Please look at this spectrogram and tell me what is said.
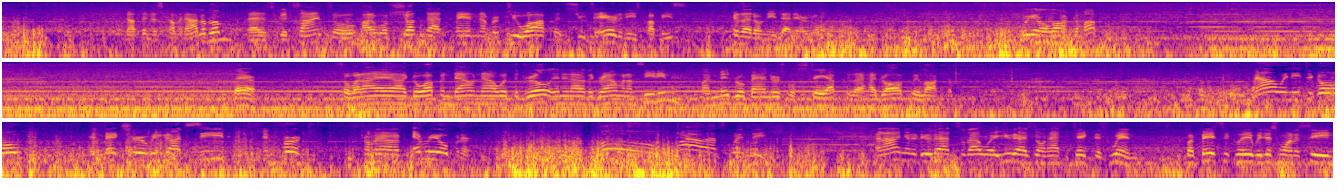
nothing is coming out of them. That is a good sign. So I will shut that fan number two off that shoots air to these puppies because I don't need that air going. We're gonna lock them up. There. So when I uh, go up and down now with the drill, in and out of the ground when I'm seeding, my mid-row banders will stay up because I hydraulically locked them. Now we need to go and make sure we got seed and fert coming out of every opener. Oh, wow, that's windy. And I'm gonna do that so that way you guys don't have to take this wind. But basically, we just wanna see,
